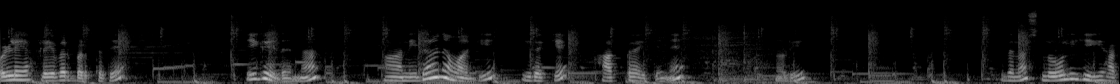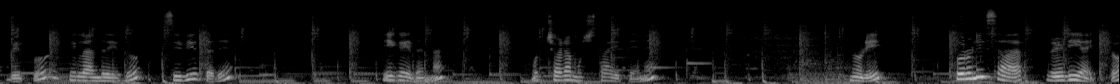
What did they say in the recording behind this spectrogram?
ಒಳ್ಳೆಯ ಫ್ಲೇವರ್ ಬರ್ತದೆ. ಈಗ ಇದನ್ನು ನಿಧಾನವಾಗಿ ಇದಕ್ಕೆ ಹಾಕ್ತಾ ಇದ್ದೇನೆ. ನೋಡಿ, ಇದನ್ನು ಸ್ಲೋಲಿ ಹೀಗೆ ಹಾಕಬೇಕು. ಇಲ್ಲಾಂದರೆ ಇದು ಸಿಡಿಯುತ್ತದೆ. ಈಗ ಇದನ್ನು ಮುಚ್ಚಳ ಮುಚ್ತಾ ಇದ್ದೇನೆ. ನೋಡಿ, ಹುರುಳಿ ಸಾರು ರೆಡಿ ಆಯಿತು.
